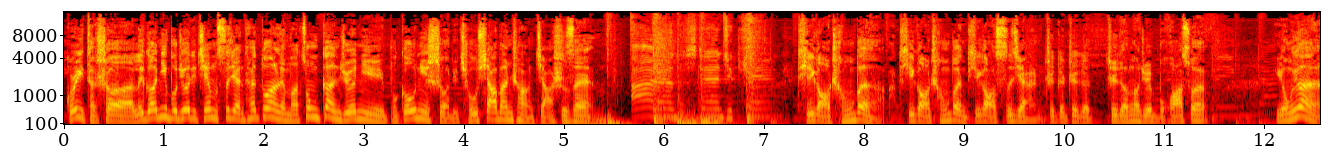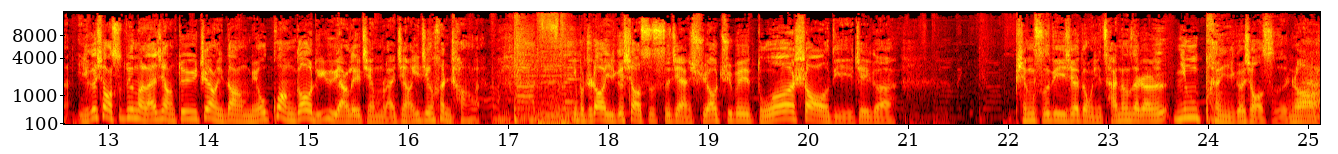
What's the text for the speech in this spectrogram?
Great 说：“雷哥，你不觉得节目时间太短了吗？总感觉你不够你说的求下半场加时赛，提高成本啊，提高成本，提高时间，这个这个这个，我觉得不划算。永远一个小时对我来讲，对于这样一档没有广告的语言类节目来讲，已经很长了。你不知道一个小时时间需要具备多少的这个平时的一些东西，才能在这儿硬喷一个小时，你知道吗？”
